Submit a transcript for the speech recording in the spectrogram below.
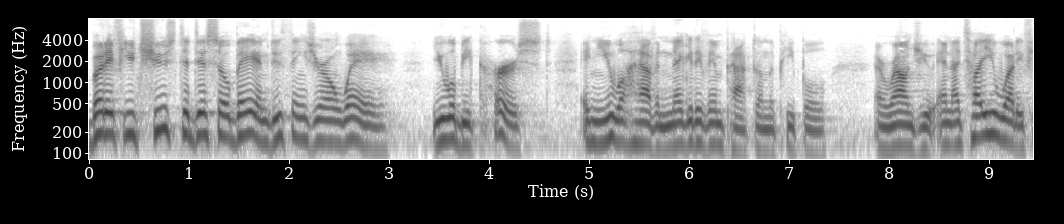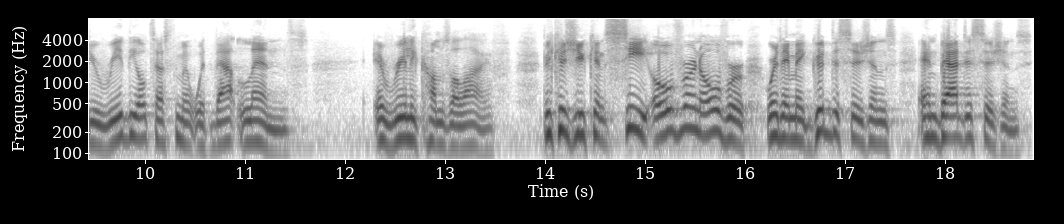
But if you choose to disobey and do things your own way, you will be cursed and you will have a negative impact on the people around you. And I tell you what, if you read the Old Testament with that lens, it really comes alive because you can see over and over where they make good decisions and bad decisions.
